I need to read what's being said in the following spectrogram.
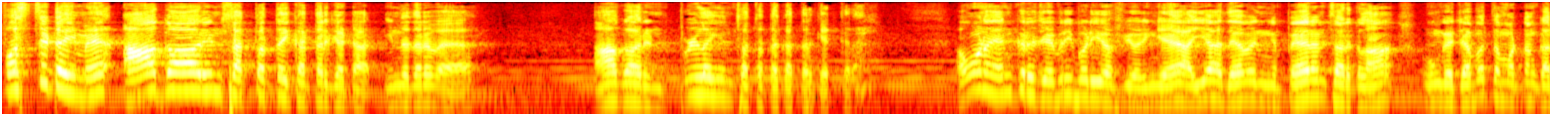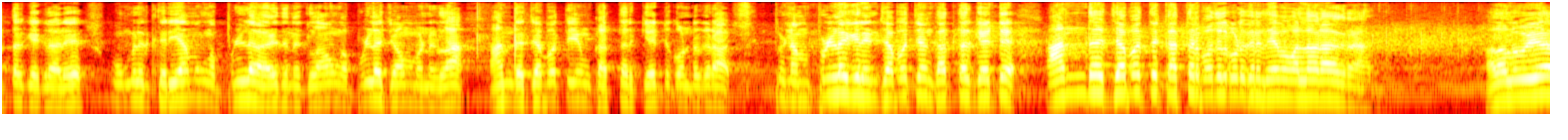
first time ஆகாரின் சத்தத்தை கத்தர் கேட்டார். இந்த தடவை ஆகாரின் பிள்ளையின் சத்தத்தை கத்தர் கேட்கிறார். அவனை என்கரேஜ் எவ்ரிபடி ஆஃப் யூர் இங்கே ஐயா தேவன் இங்கே பேரண்ட்ஸாக இருக்கலாம். உங்கள் ஜெபத்தை மட்டும் கத்தர் கேட்கிறாரு. உங்களுக்கு தெரியாமல் உங்கள் பிள்ளை அழுதுனுக்கலாம் உங்கள் பிள்ளை ஜெபம் பண்ணுக்கலாம். அந்த ஜெபத்தையும் கத்தர் கேட்டு இப்போ நம் பிள்ளைகளின் ஜெபத்தையும் கத்தர் கேட்டு அந்த ஜெபத்துக்கு கத்தர் பதில் கொடுக்குற தேவ வல்லவராகிறார். ஹalleluya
